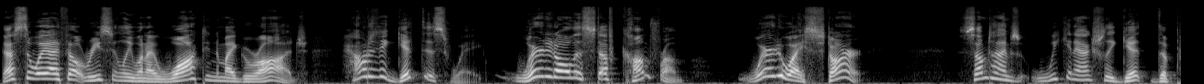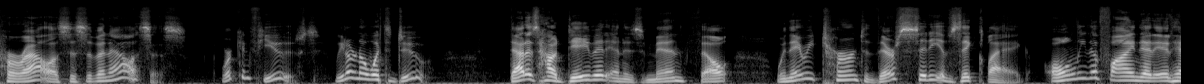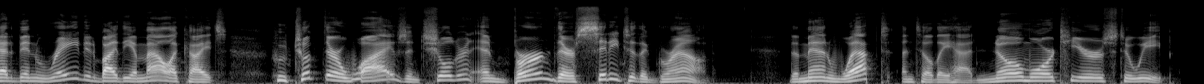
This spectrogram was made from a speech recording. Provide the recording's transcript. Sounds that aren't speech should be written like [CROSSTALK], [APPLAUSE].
That's the way I felt recently when I walked into my garage. How did it get this way? Where did all this stuff come from? Where do I start? Sometimes we can actually get the paralysis of analysis. We're confused. We don't know what to do. That is how David and his men felt when they returned to their city of Ziklag, only to find that it had been raided by the Amalekites, who took their wives and children and burned their city to the ground. The men wept until they had no more tears to weep.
